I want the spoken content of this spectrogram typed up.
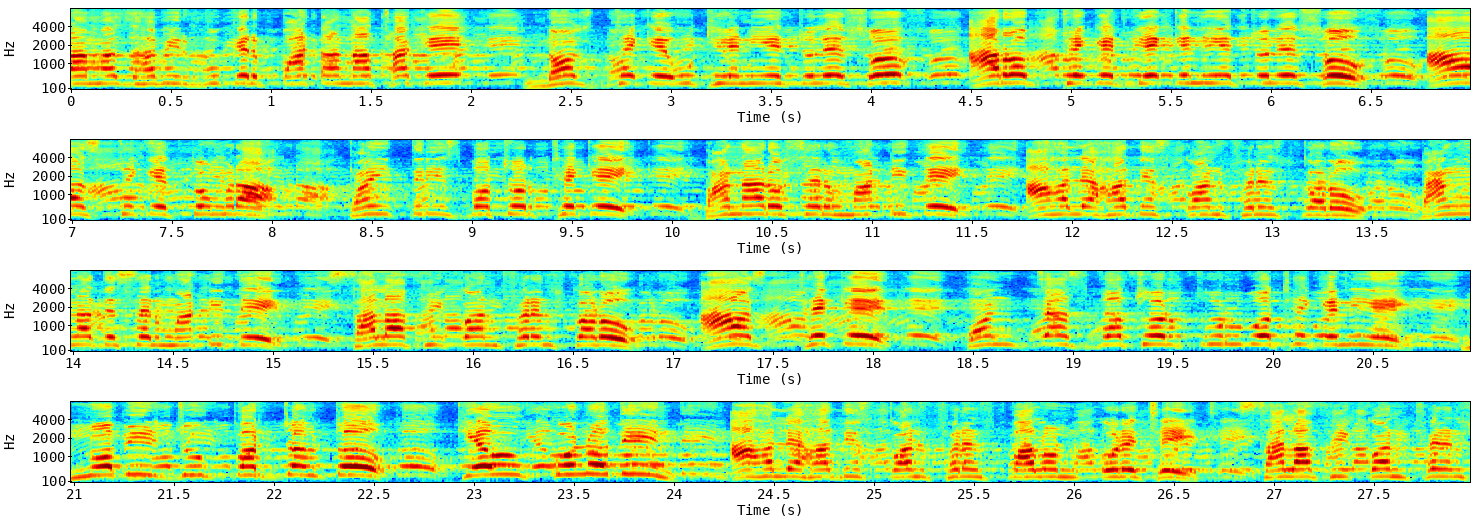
লামাজহাবির বুকের পাটা না থাকে, নজ থেকে উঠিয়ে নিয়ে চলে এসো, আরব থেকে ডেকে নিয়ে চলে এসো। আজ থেকে তোমরা ৩৫ বছর থেকে বানারসের মাটিতে আহলে হাদিস কনফারেন্স করো। বাংলাদেশের মাটিতে সালাফি কনফারেন্স করো। আজ থেকে পঞ্চাশ বছর পূর্ব থেকে নিয়ে নবীর যুগ পর্যন্ত কেউ কোনোদিন আহলে হাদিস কনফারেন্স পালন করেছে, সালাফি কনফারেন্স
